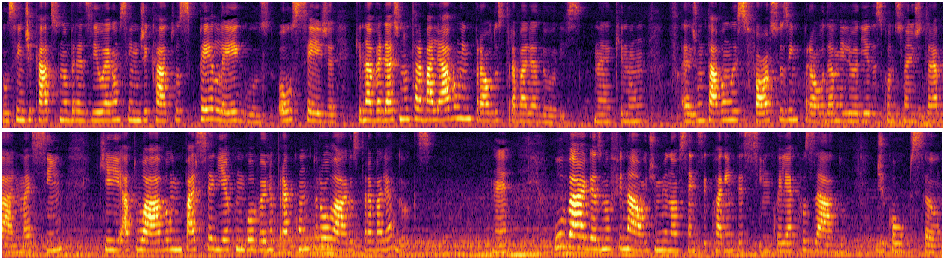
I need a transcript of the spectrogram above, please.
os sindicatos no Brasil eram sindicatos pelegos, ou seja, que na verdade não trabalhavam em prol dos trabalhadores, né? Que não juntavam esforços em prol da melhoria das condições de trabalho, mas sim que atuavam em parceria com o governo para controlar os trabalhadores, né? O Vargas, no final de 1945, ele é acusado de corrupção.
